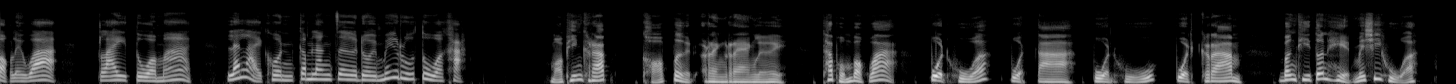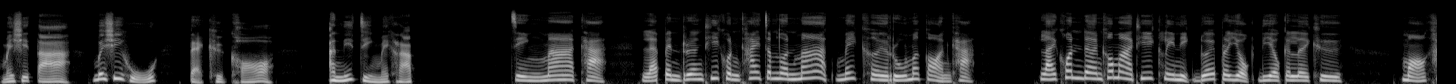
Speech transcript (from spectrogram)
บอกเลยว่า ใกล้ตัวมาก และหลายคนกำลังเจอโดยไม่รู้ตัวค่ะ หมอพิงค์ครับ ขอเปิดแรงๆเลย ถ้าผมบอกว่า ปวดหัว ปวดตา ปวดหู ปวดกราม บางทีต้นเหตุไม่ใช่หัว ไม่ใช่ตา ไม่ใช่หู แต่คือคอ อันนี้จริงไหมครับ จริงมากค่ะ และเป็นเรื่องที่คนไข้จำนวนมากไม่เคยรู้มาก่อนค่ะ หลายคนเดินเข้ามาที่คลินิกด้วยประโยคเดียวกันเลยคือ หมอค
